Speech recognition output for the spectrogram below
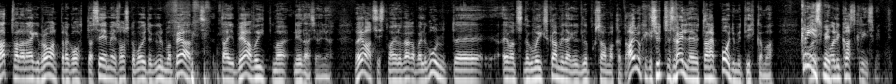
Latvala räägib Rovanpera kohta, see mees oskab hoida külma pead, ta ei pea võitma, nii edasi, onju. no Evansist ma ei ole väga palju kuulnud. Evans nagu võiks ka midagi nüüd lõpuks saama hakata, ainuke, kes ütles välja, et ta läheb poodiumit ihkama. Greensmit. oli Gus Greensmit.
